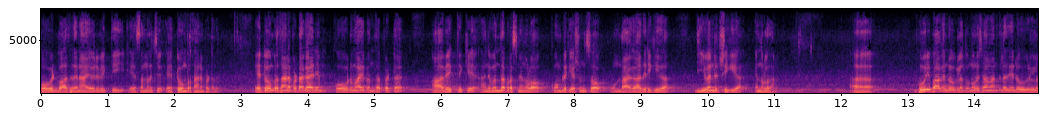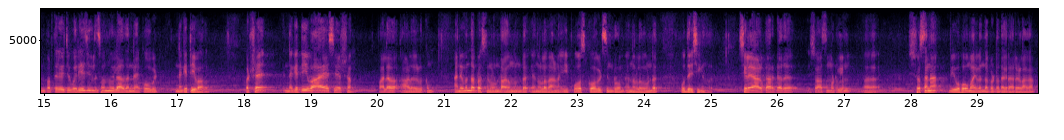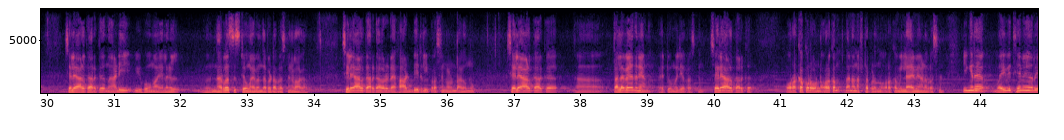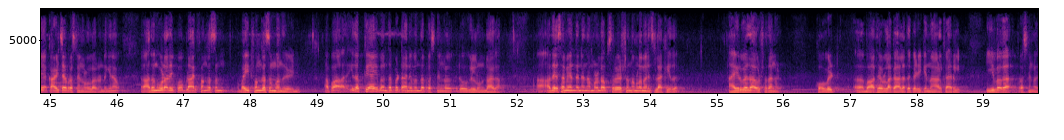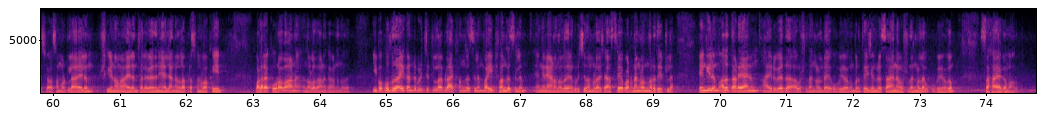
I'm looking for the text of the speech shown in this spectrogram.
കോവിഡ് ബാധിതനായ ഒരു വ്യക്തിയെ സംബന്ധിച്ച് ഏറ്റവും പ്രധാനപ്പെട്ടത്. ഏറ്റവും പ്രധാനപ്പെട്ട കാര്യം കോവിഡുമായി ബന്ധപ്പെട്ട് ആ വ്യക്തിക്ക് അനുബന്ധ പ്രശ്നങ്ങളോ കോംപ്ലിക്കേഷൻസോ ഉണ്ടാകാതിരിക്കുക ജീവൻ രക്ഷിക്കുക എന്നുള്ളതാണ്. ഭൂരിഭാഗം രോഗികളും തൊണ്ണൂറ് ശതമാനത്തിലധികം രോഗികളിലും പ്രത്യേകിച്ച് വലിയ ചികിത്സ ഒന്നുമില്ലാതെ തന്നെ കോവിഡ് നെഗറ്റീവ് ആകും പക്ഷേ നെഗറ്റീവ് ആയ ശേഷം പല ആളുകൾക്കും അനുബന്ധ പ്രശ്നങ്ങൾ ഉണ്ടാകുന്നുണ്ട് എന്നുള്ളതാണ് ഈ പോസ്റ്റ് കോവിഡ് സിൻഡ്രോം എന്നുള്ളതുകൊണ്ട് ഉദ്ദേശിക്കുന്നത്. ചില ആൾക്കാർക്ക് അത് ശ്വാസമുട്ടലും ശ്വസന വ്യൂഹവുമായി ബന്ധപ്പെട്ട തകരാറുകളാകാം. ചില ആൾക്കാർക്ക് നാഡി വ്യൂഹവുമായി അല്ലെങ്കിൽ നെർവസ് സിസ്റ്റവുമായി ബന്ധപ്പെട്ട പ്രശ്നങ്ങളാകാം. ചില ആൾക്കാർക്ക് അവരുടെ ഹാർട്ട് ബീറ്റിൽ പ്രശ്നങ്ങളുണ്ടാകുന്നു. ചില ആൾക്കാർക്ക് തലവേദനയാണ് ഏറ്റവും വലിയ പ്രശ്നം. ചില ആൾക്കാർക്ക് ഉറക്കക്കുറവുണ്ട്. ഉറക്കം തന്നെ നഷ്ടപ്പെടുന്നു. ഉറക്കമില്ലായ്മയാണ് പ്രശ്നം. ഇങ്ങനെ വൈവിധ്യമേറിയ കാഴ്ച പ്രശ്നങ്ങളുള്ളവരുണ്ട്. ഇങ്ങനെ അതും കൂടാതെ ഇപ്പോൾ ബ്ലാക്ക് ഫംഗസും വൈറ്റ് ഫംഗസും വന്നു കഴിഞ്ഞു. അപ്പോൾ ഇതൊക്കെയായി ബന്ധപ്പെട്ട അനുബന്ധ പ്രശ്നങ്ങൾ ആ, അതേസമയം തന്നെ നമ്മളുടെ ഒബ്സർവേഷൻ നമ്മൾ മനസ്സിലാക്കിയത് ആയുർവേദ ഔഷധങ്ങൾ. കോവിഡ് ബാധയുള്ള കാലത്ത് കഴിക്കുന്ന ആൾക്കാരിൽ ഈ വക പ്രശ്നങ്ങൾ ശ്വാസമുട്ടലായാലും ക്ഷീണമായാലും തലവേദനയായാലും അങ്ങനെയുള്ള പ്രശ്നങ്ങളൊക്കെയും വളരെ കുറവാണ് എന്നുള്ളതാണ് കാണുന്നത്. ഇപ്പോൾ പുതുതായി കണ്ടുപിടിച്ചിട്ടുള്ള ബ്ലാക്ക് ഫംഗസിലും വൈറ്റ് ഫംഗസിലും എങ്ങനെയാണെന്നുള്ളതിനെക്കുറിച്ച് നമ്മൾ ശാസ്ത്രീയ പഠനങ്ങളൊന്നും നടത്തിയിട്ടില്ല. എങ്കിലും അത് തടയാനും ആയുർവേദ ഔഷധങ്ങളുടെ ഉപയോഗം പ്രത്യേകിച്ചും രസായന ഔഷധങ്ങളുടെ ഉപയോഗം സഹായകമാകും.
